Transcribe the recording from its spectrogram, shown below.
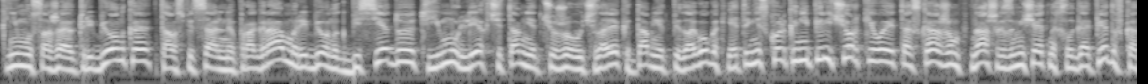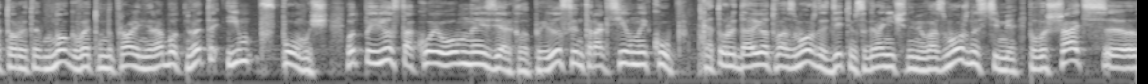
к нему сажают ребенка, там специальная программа, ребенок беседует, ему легче, там нет чужого человека, там нет педагога. И это нисколько не перечеркивает, так скажем, наших замечательных логопедов, которые так много в этом направлении работают, но это им в помощь. Вот появилось такое умное зеркало, появился интерактивный куб, который дает возможность детям с ограниченными возможностями повышать э,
